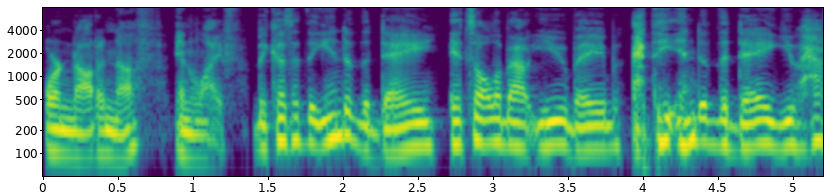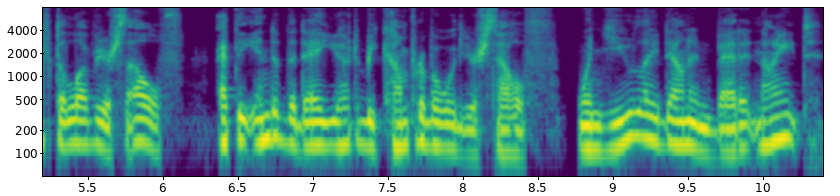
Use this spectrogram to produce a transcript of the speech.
or not enough in life. Because at the end of the day, it's all about you, babe. At the end of the day, you have to love yourself. At the end of the day, you have to be comfortable with yourself. When you lay down in bed at night,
